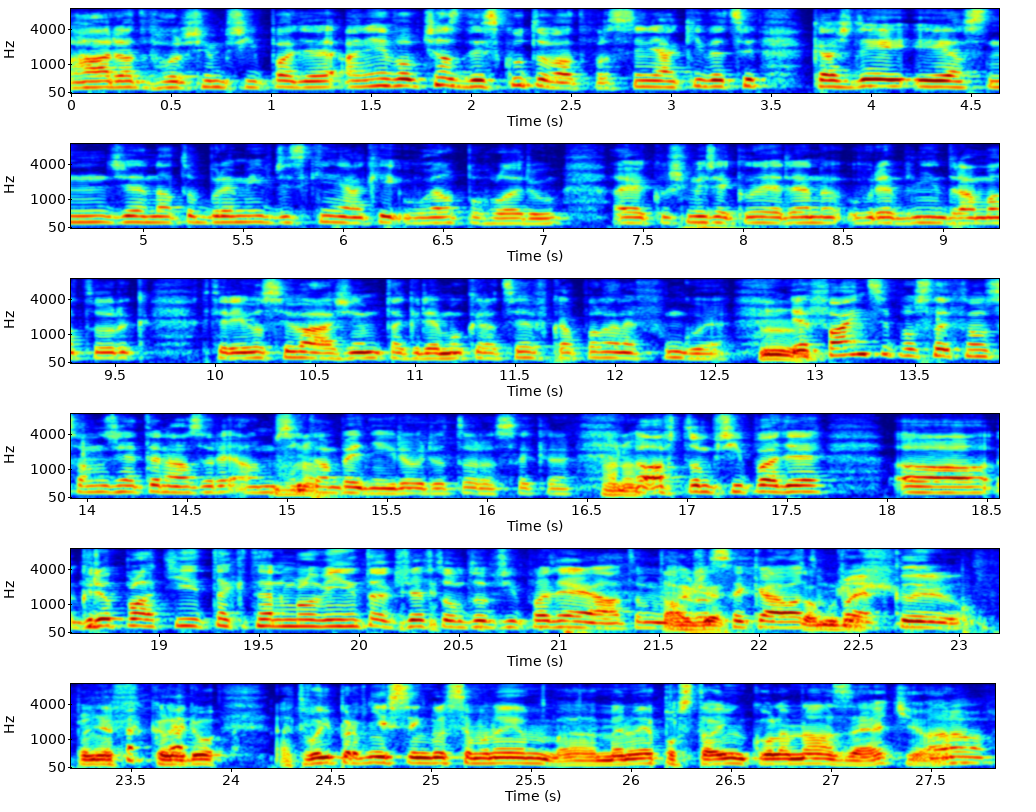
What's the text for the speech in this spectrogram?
Hádat v horším případě, ani občas diskutovat, prostě nějaký věci, každý je jasný, že na to bude mít vždycky nějaký úhel pohledu a jak už mi řekl jeden hudební dramaturg, kterýho si vážím, tak demokracie v kapele nefunguje. Hmm. Je fajn si poslechnout samozřejmě ty názory, ale musí Ano. tam být někdo, kdo to rozsekne. Ano. No a v tom případě, uh, kdo platí, tak ten mluví, takže v tomto případě já to můžu Takže rozsekávat to úplně v klidu. Úplně v klidu. Tvůj první single se jmenuje, jmenuje Postavím kolem nás zeď, jo? Ano.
